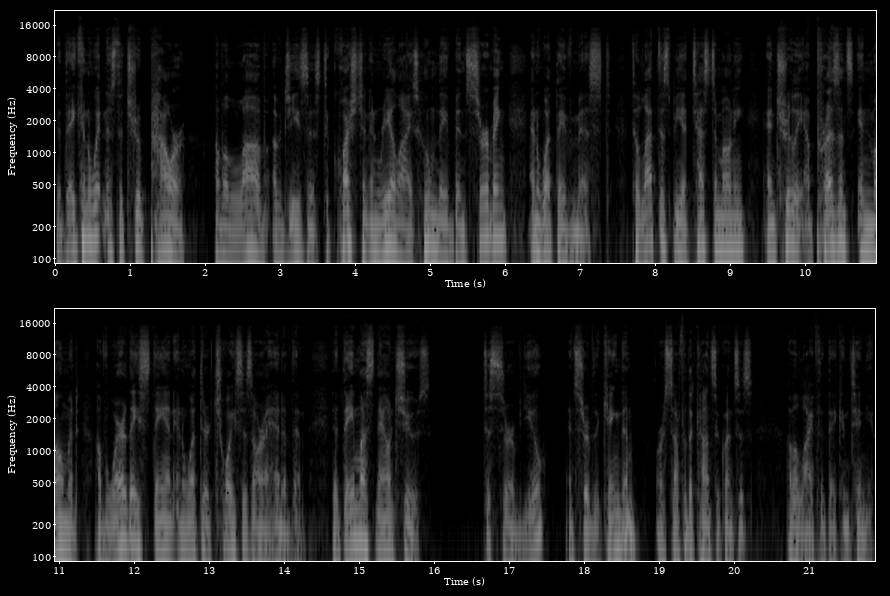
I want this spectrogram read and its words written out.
That they can witness the true power of a love of Jesus to question and realize whom they've been serving and what they've missed. To let this be a testimony and truly a presence in moment of where they stand and what their choices are ahead of them. That they must now choose to serve you and serve the kingdom or suffer the consequences of a life that they continue.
